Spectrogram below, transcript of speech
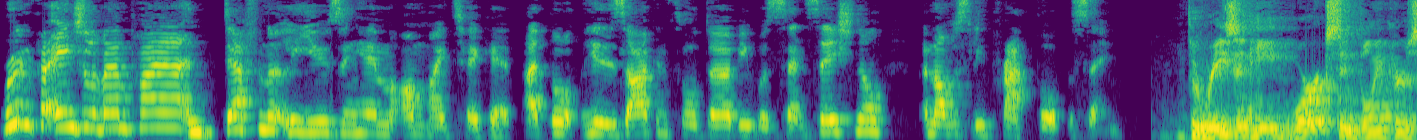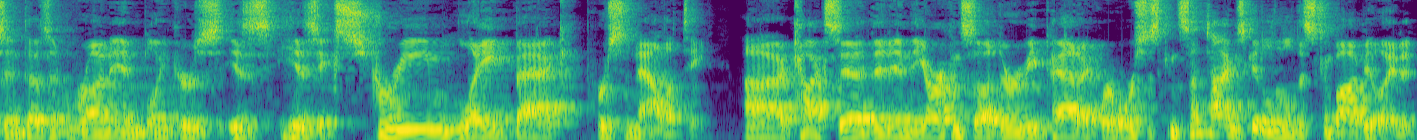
rooting for Angel of Empire and definitely using him on my ticket. I thought his Arkansas Derby was sensational, and obviously Prat thought the same. The reason he works in blinkers and doesn't run in blinkers is his extreme laid back personality. Uh, Cox said that in the Arkansas Derby paddock, where horses can sometimes get a little discombobulated,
